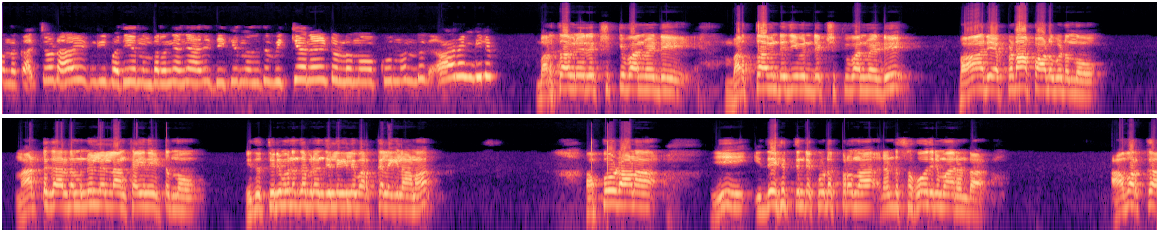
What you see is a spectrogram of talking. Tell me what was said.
ഒന്ന് കച്ചവടമായെങ്കിൽ മതിയെന്നും പറഞ്ഞാൽ ഞാൻ ഇരിക്കുന്നത് ഇത് വിൽക്കാനായിട്ടുള്ള നോക്കുന്നുണ്ട് ആരെങ്കിലും. ഭർത്താവിനെ രക്ഷിക്കുവാൻ വേണ്ടി ഭർത്താവിന്റെ ജീവൻ രക്ഷിക്കുവാൻ വേണ്ടി ഭാര്യ പെടാപ്പാടുപെടുന്നു നാട്ടുകാരുടെ മുന്നിലെല്ലാം കൈനീട്ടുന്നു ഇത് തിരുവനന്തപുരം ജില്ലയിലെ വർക്കലയിലാണ്. അപ്പോഴാണ് ഈ ഇദ്ദേഹത്തിന്റെ കൂടെ പിറന്ന രണ്ട് സഹോദരിമാരുണ്ട്. അവർക്ക്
